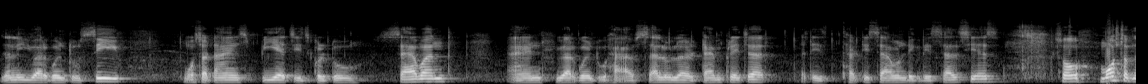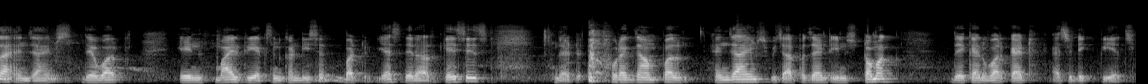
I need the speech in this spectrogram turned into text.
generally you are going to see most of times pH is equal to 7 and you are going to have cellular temperature that is 37 degrees Celsius. So most of the enzymes they work in mild reaction condition but yes there are cases that for example enzymes which are present in stomach they can work at acidic pH.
